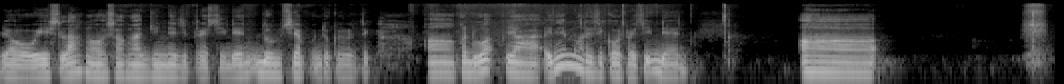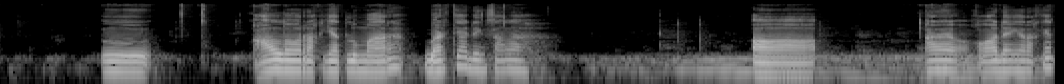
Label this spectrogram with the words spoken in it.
ya wis lah nggak usah ngajuin jadi presiden belum siap untuk kritik. Uh, kedua ya ini emang risiko presiden. Uh, mm, kalau rakyat lu marah berarti ada yang salah. Uh, kalau ada yang rakyat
